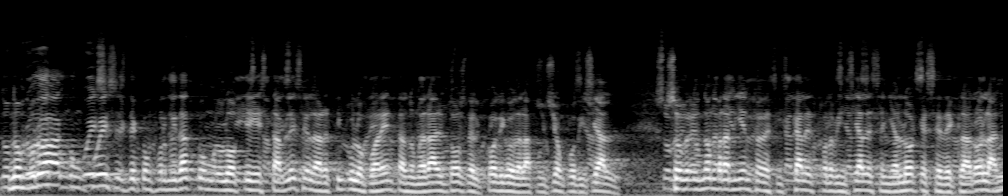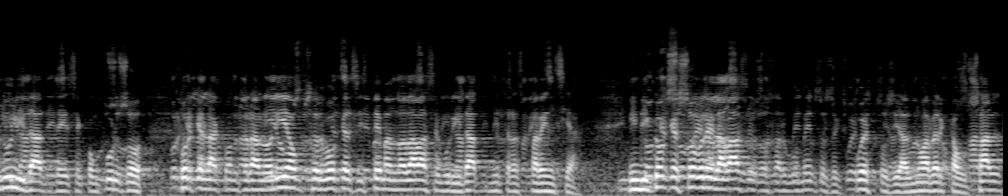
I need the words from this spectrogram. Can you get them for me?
nombró a con jueces de conformidad con lo que establece el artículo 40, numeral 2 del Código de la Función Judicial. Sobre el nombramiento de fiscales provinciales señaló que se declaró la nulidad de ese concurso porque la Contraloría observó que el sistema no daba seguridad ni transparencia. Indicó que sobre la base de los argumentos expuestos y al no haber causal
